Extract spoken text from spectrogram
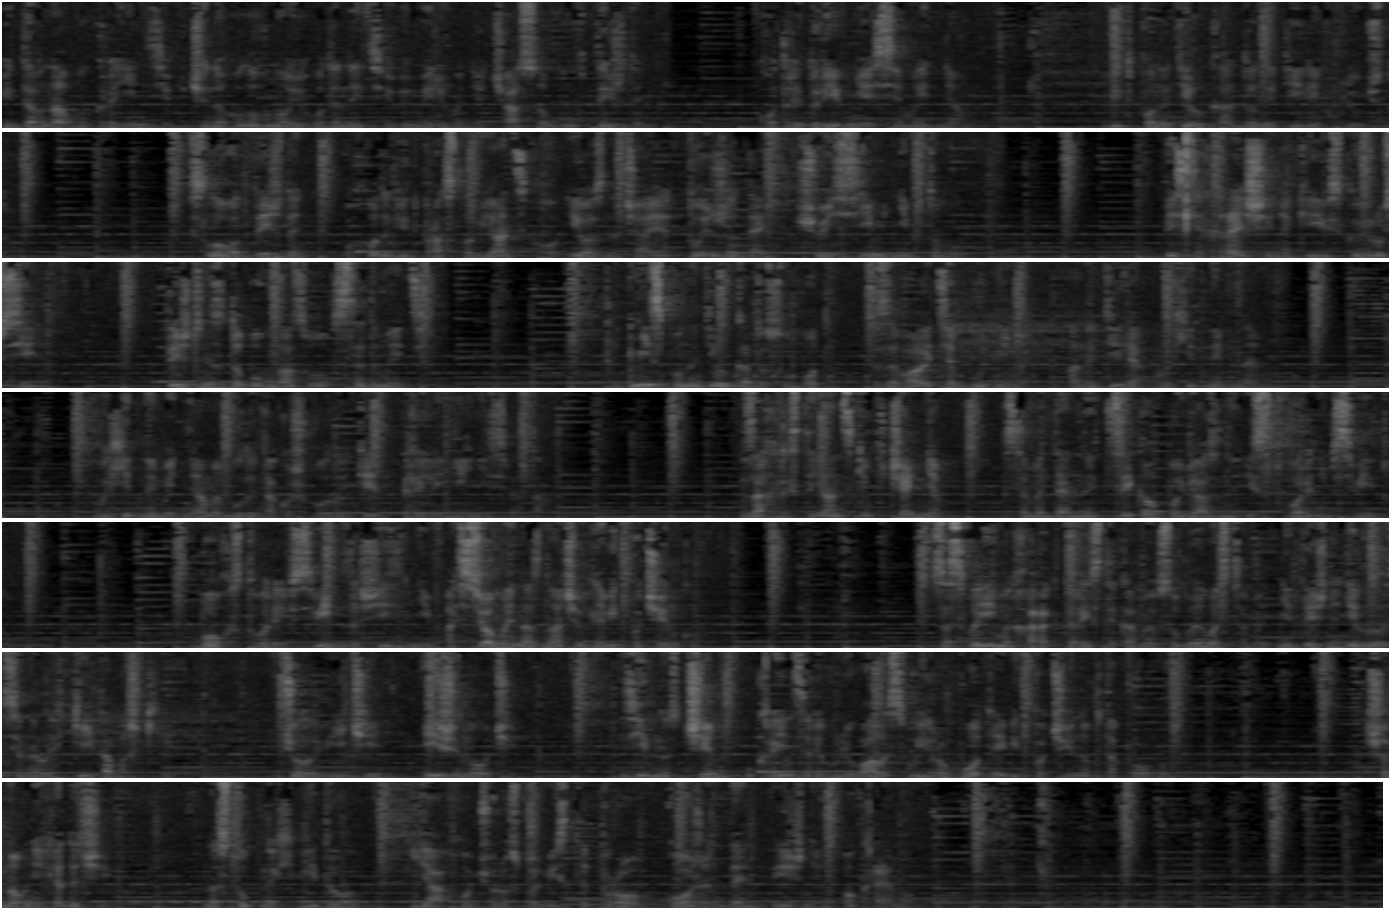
Віддавна в українців чи не головною одиницею вимірювання часу був тиждень, котрий дорівнює сіми дням від понеділка до неділі включно. Слово тиждень походить від праслов'янського і означає той же день, що й сім днів тому. Після хрещення Київської Русі тиждень здобув назву седмиці. Дні з понеділка до суботи називаються будніми, а неділя вихідним днем. Вихідними днями були також великі релігійні свята. За християнським вченням, семиденний цикл пов'язаний із створенням світу. Бог створив світ за шість днів, а сьомий назначив для відпочинку. За своїми характеристиками і особливостями дні тижня ділилися на легкі та важкі, чоловічі і жіночі, згідно з чим українці регулювали свої роботи, відпочинок та побут. Шановні глядачі, наступних відео я хочу розповісти про кожен день тижня окремо.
